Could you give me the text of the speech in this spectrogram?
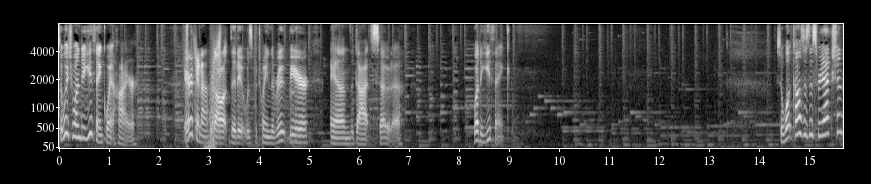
So which one do you think went higher? Eric and I thought that it was between the root beer and the diet soda. What do you think? So, what causes this reaction?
